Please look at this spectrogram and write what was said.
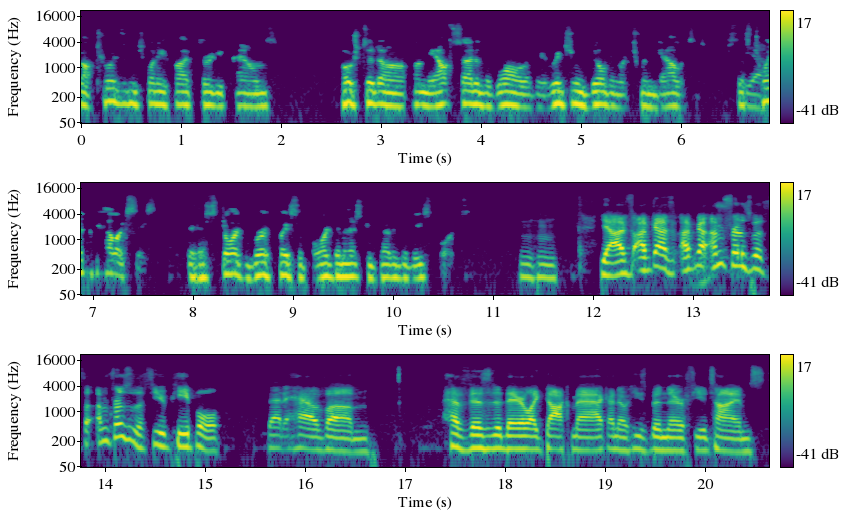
about 225, 30 pounds, posted uh, on the outside of the wall of the original building where Twin Galaxies. It says Yeah. Twin Galaxies, the historic birthplace of organized competitive esports. Hmm Yeah, I've I've got I've got I'm friends with I'm friends with a few people that have um have visited there, like Doc Mack. I know he's been there a few times.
